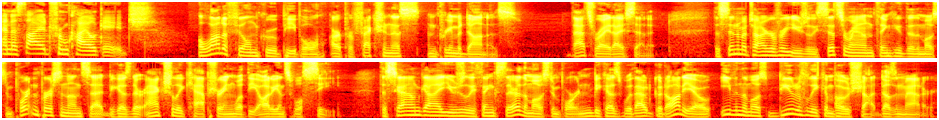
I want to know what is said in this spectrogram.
And aside from Kyle Gage. A lot of film crew people are perfectionists and prima donnas. That's right, I said it. The cinematographer usually sits around thinking they're the most important person on set because they're actually capturing what the audience will see. The sound guy usually thinks they're the most important because without good audio, even the most beautifully composed shot doesn't matter.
